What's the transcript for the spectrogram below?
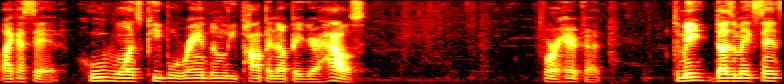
Like I said, who wants people randomly popping up at your house for a haircut? To me, doesn't make sense.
